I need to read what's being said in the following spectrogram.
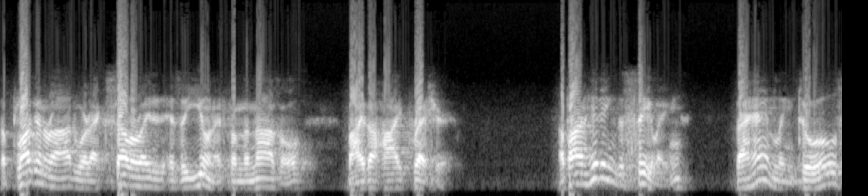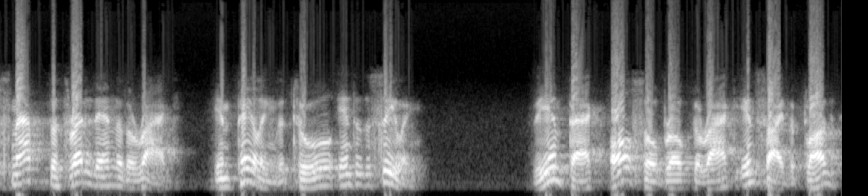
The plug and rod were accelerated as a unit from the nozzle by the high pressure. Upon hitting the ceiling, the handling tool snapped the threaded end of the rack, impaling the tool into the ceiling. The impact also broke the rack inside the plug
